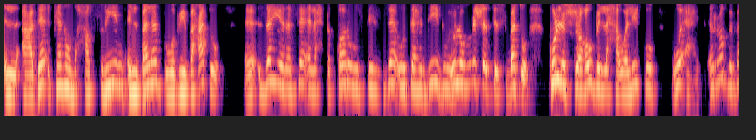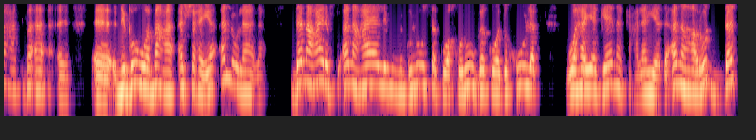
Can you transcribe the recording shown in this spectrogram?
الأعداء كانوا محاصرين البلد وبيبعتوا آه، زي رسائل احتقار واستهزاء وتهديد ويقولوا مش هتثبتوا. كل الشعوب اللي حواليكوا وقعت. الرب بعت بقى آه، آه، نبوة مع أشعياء قال له لا لا ده أنا عارف أنا عالم جلوسك وخروجك ودخولك وهيجانك عليا ده أنا هردك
